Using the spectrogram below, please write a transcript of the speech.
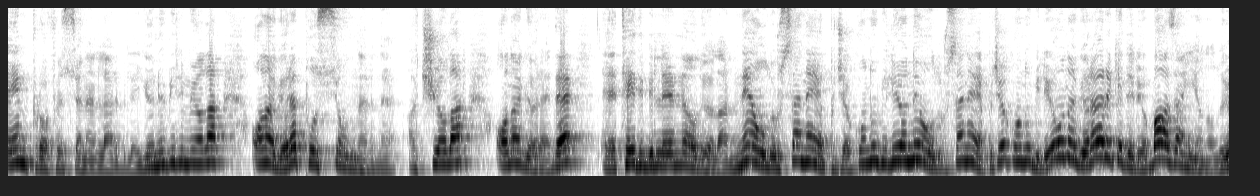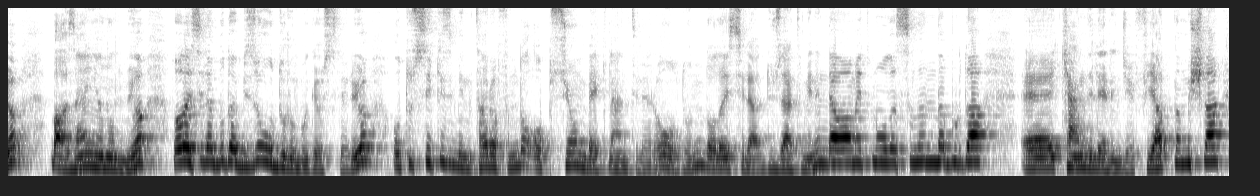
en profesyoneller bile yönü bilmiyorlar. Ona göre pozisyonlarını açıyorlar. Ona göre de e, tedbirlerini alıyorlar. Ne olursa ne yapacak onu biliyor. Ne olursa ne yapacak onu biliyor. Ona göre hareket ediyor. Bazen yanılıyor, bazen yanılmıyor. Dolayısıyla bu da bize o durumu gösteriyor. 38 bin tarafında opsiyon beklentileri olduğunu dolayısıyla düzeltmenin devam etme olasılığını da burada e, kendilerince fiyatlamışlar.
